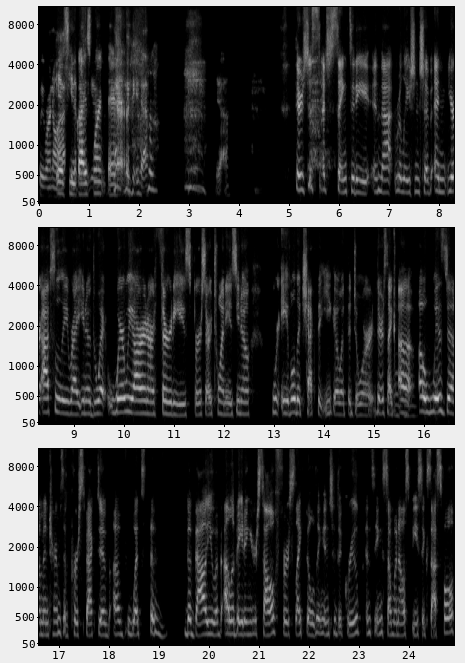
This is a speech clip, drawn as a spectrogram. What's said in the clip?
we were not if you about guys weren't there yeah. yeah. there's just such sanctity in that relationship and you're absolutely right you know the way, where we are in our 30s versus our 20s you know we're able to check the ego at the door there's like Mhm. a, a wisdom in terms of perspective of what's the the value of elevating yourself versus like building into the group and seeing someone else be successful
